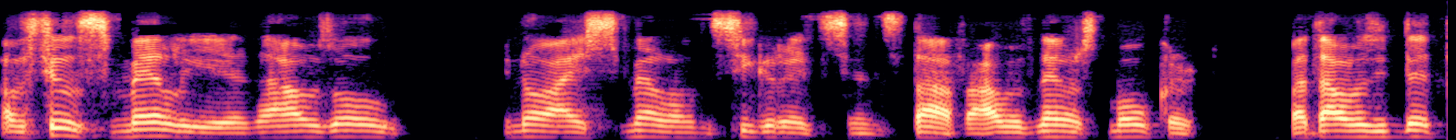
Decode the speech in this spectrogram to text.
I was still smelly and I was all, you know, I smell on cigarettes and stuff. I was never a smoker, but I was in that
